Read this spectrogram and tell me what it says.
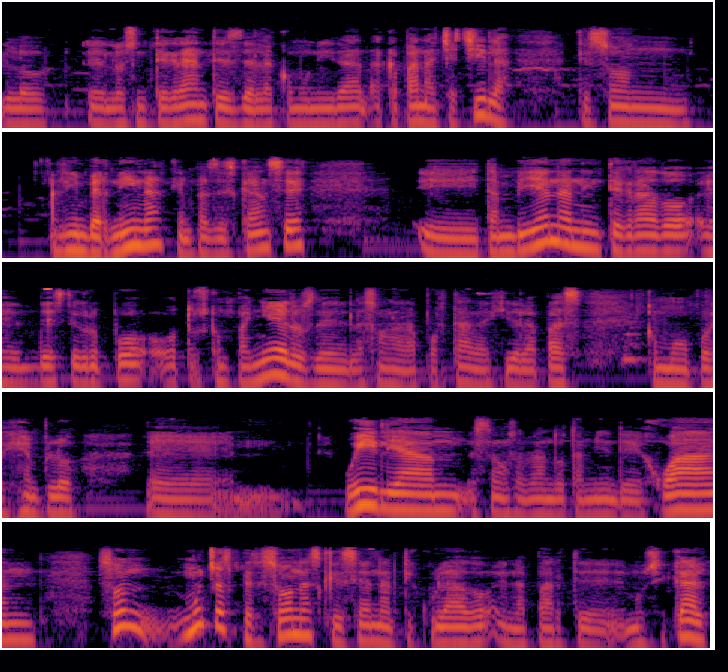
eh, los integrantes de la comunidad Acapana Chachila, que son Limbernina, que en paz descanse, y también han integrado eh, de este grupo otros compañeros de la zona de la portada aquí de La Paz, como por ejemplo eh, William, estamos hablando también de Juan, son muchas personas que se han articulado en la parte musical.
